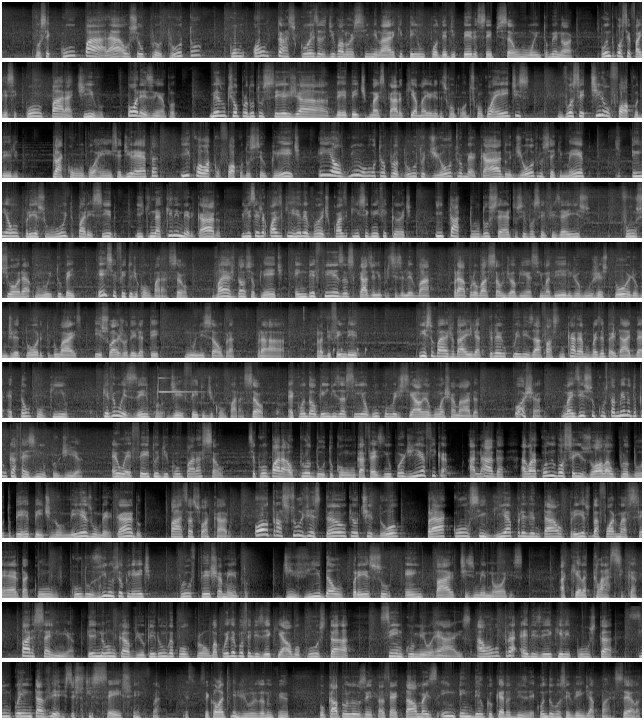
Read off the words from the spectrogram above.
Você comparar o seu produto com outras coisas de valor similar que tem um poder de percepção muito menor. Quando você faz esse comparativo, por exemplo, mesmo que seu produto seja de repente mais caro que a maioria dos concorrentes, você tira o foco dele para concorrência direta e coloca o foco do seu cliente em algum outro produto de outro mercado, de outro segmento que tenha um preço muito parecido e que naquele mercado ele seja quase que irrelevante, quase que insignificante. E tá tudo certo se você fizer isso. Funciona muito bem. Esse efeito de comparação vai ajudar o seu cliente em defesas, caso ele precise levar para aprovação de alguém acima dele, de algum gestor, de algum diretor e tudo mais. Isso ajuda ele a ter munição para defender. Isso vai ajudar ele a tranquilizar, falar assim, caramba, mas é verdade, né? É tão pouquinho. Quer ver um exemplo de efeito de comparação? É quando alguém diz assim em algum comercial, em alguma chamada, poxa, mas isso custa menos do que um cafezinho por dia. É um efeito de comparação. Se comparar o produto com um cafezinho por dia, fica a nada. Agora, quando você isola o produto, de repente, no mesmo mercado, passa a sua caro. Outra sugestão que eu te dou para conseguir apresentar o preço da forma certa, com, conduzindo o seu cliente para o fechamento. Divida o preço em partes menores. Aquela clássica parcelinha. Quem nunca viu, quem nunca comprou. Uma coisa é você dizer que algo custa 5 mil reais. A outra é dizer que ele custa 50 vezes de 6. Você coloca em juros, eu não penso. O cálculo não sei se está certo tal, mas entendeu o que eu quero dizer. Quando você vende a parcela,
